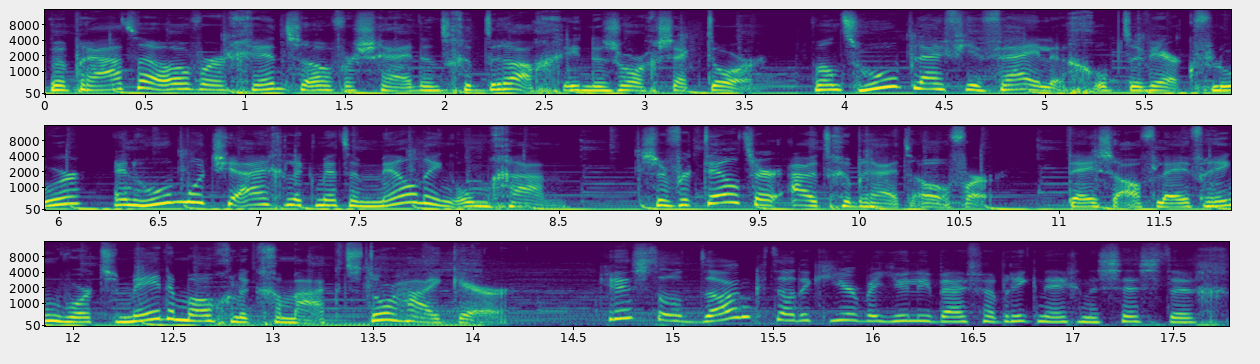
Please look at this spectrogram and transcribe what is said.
We praten over grensoverschrijdend gedrag in de zorgsector. Want hoe blijf je veilig op de werkvloer en hoe moet je eigenlijk met een melding omgaan? Ze vertelt er uitgebreid over. Deze aflevering wordt mede mogelijk gemaakt door Highcare. Christel, dank dat ik hier bij jullie bij Fabriek 69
